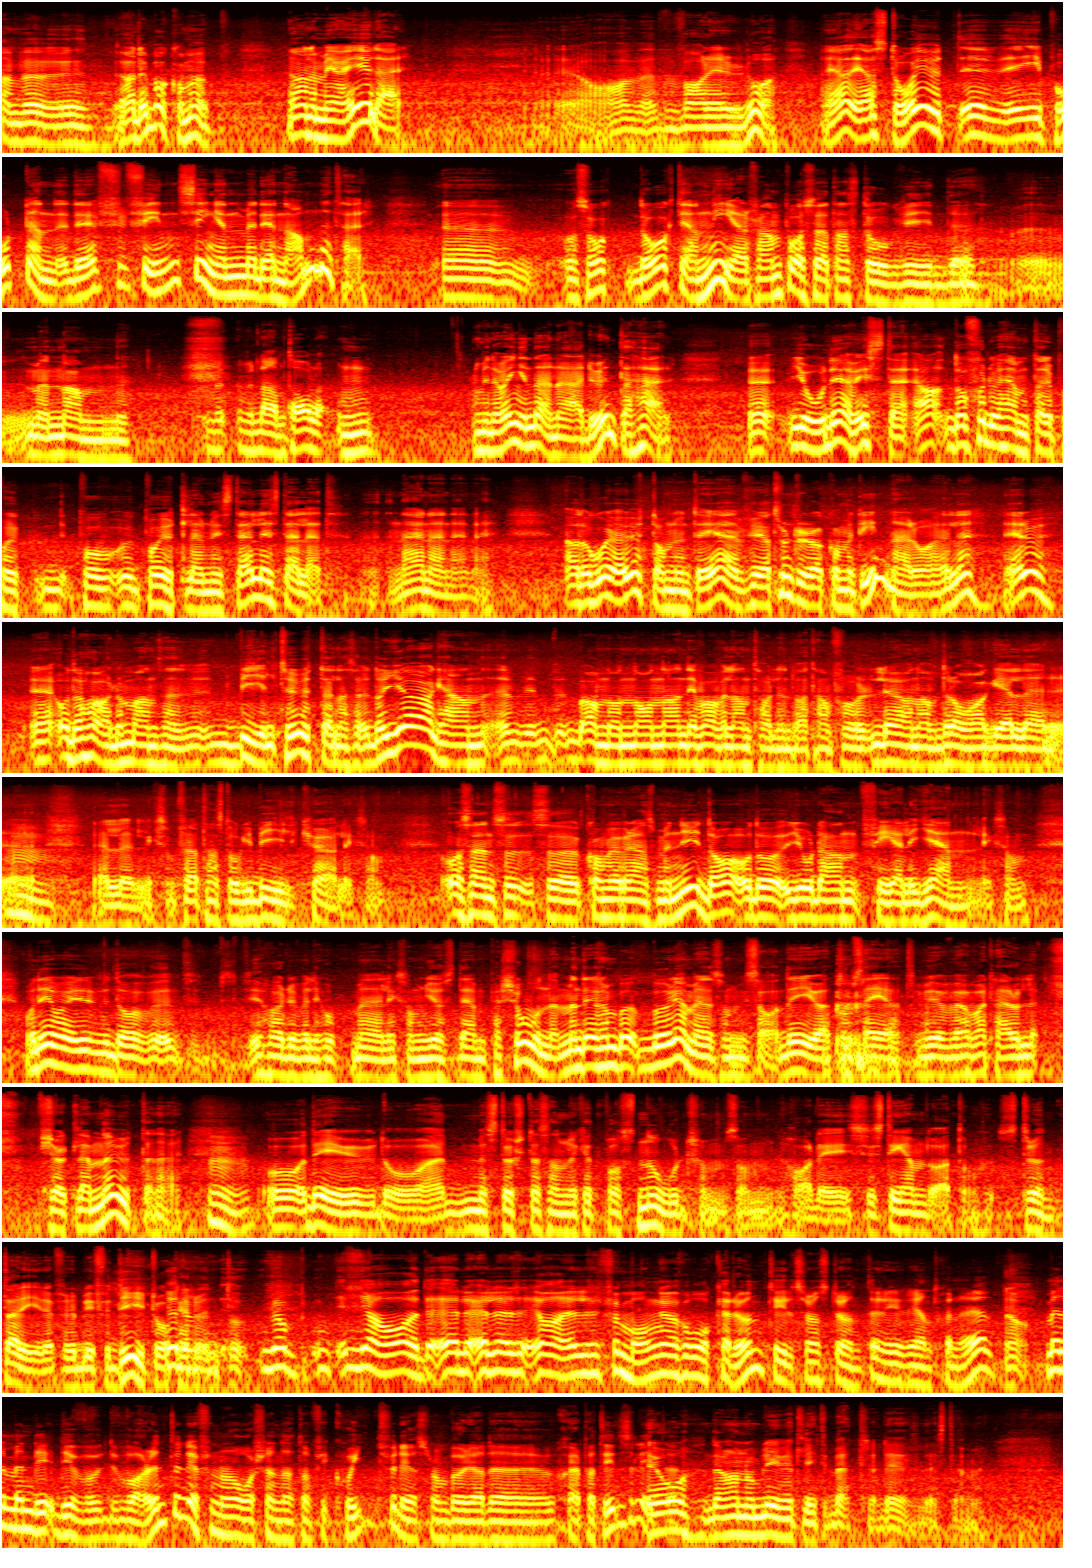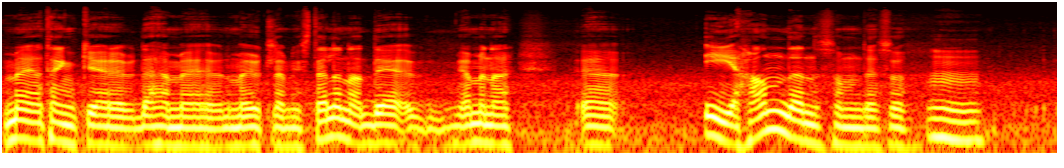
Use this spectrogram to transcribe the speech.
Ja, det är bara att komma upp. Ja, nej, men jag är ju där. Ja, var är du då? Jag, jag står ju ute eh, i porten. Det finns ingen med det namnet här. Eh, och så, då åkte jag ner fram på så att han stod vid eh, med namn. Med, med namntavla. Mm. Men det var ingen där. Nej, du är inte här. Eh, jo, det är jag visst det. Ja, då får du hämta det på, på, på utlämningsställe istället. Nej, nej, nej, nej. Ja, då går jag ut om du inte är För jag tror inte du har kommit in här då, eller? Är du? Eh, och då hörde man så biltut eller sånt. Då ljög han eh, av någon, någon annan. Det var väl antagligen då att han får löneavdrag eller, eh, eller liksom, för att han stod i bilkö. Liksom. Och sen så, så kom vi överens om en ny dag och då gjorde han fel igen. Liksom. Och det var ju då, vi hörde väl ihop med liksom just den personen. Men det som bör- börjar med, som vi sa, det är ju att de säger att vi, vi har varit här och lä- försökt lämna ut den här. Och det är ju då med största sannolikhet Postnord som, som har det i system då, att de struntar i det för det blir för dyrt att åka Ja, det- runt. Och, Ja, ja, det- eller, eller, ja, eller för många att åka runt till så de struntar i det rent generellt. Ja. Men, men det, det, var, det var inte det för några år sedan att de fick skit för det så de började skärpa till sig lite? Jo, det har nog blivit lite bättre, det, det stämmer. Men jag tänker det här med de här utlämningsställena. Det, jag menar, eh, e-handeln som det så Mm.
